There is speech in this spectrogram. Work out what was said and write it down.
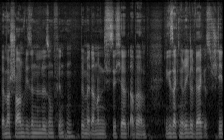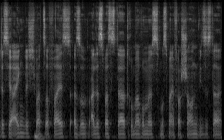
werden wir schauen, wie sie eine Lösung finden. Bin mir da noch nicht sicher. Aber wie gesagt, im Regelwerk ist, steht es ja eigentlich schwarz auf weiß. Also alles, was da drumherum ist, muss man einfach schauen, wie sie es da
